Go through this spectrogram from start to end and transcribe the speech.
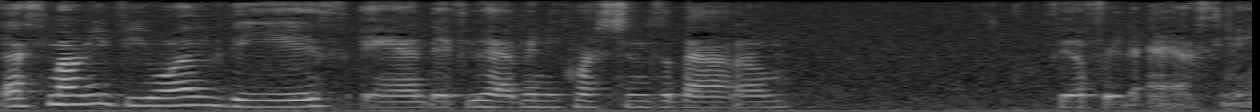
that's my review on these, and if you have any questions about them, feel free to ask me.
